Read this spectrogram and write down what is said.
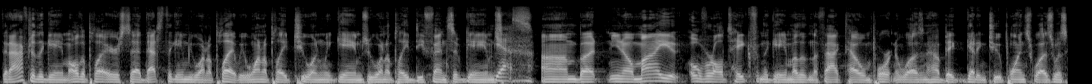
that after the game, all the players said that's the game we want to play. We want to play two one win games. We want to play defensive games. Yes. Um, but you know, my overall take from the game, other than the fact how important it was and how big getting two points was, was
